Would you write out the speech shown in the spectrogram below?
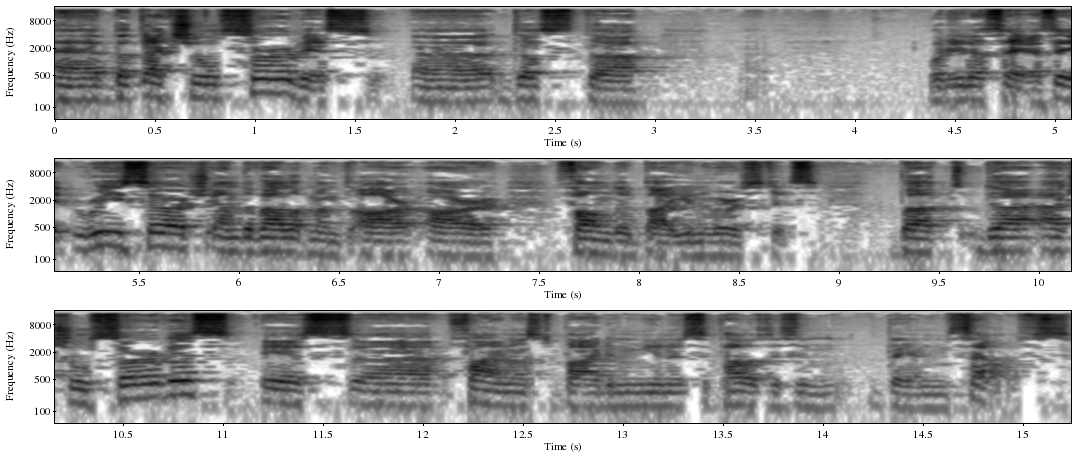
uh, but actual service uh, does the what did I say? I say research and development are, are funded by universities. But the actual service is uh, financed by the municipalities themselves.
